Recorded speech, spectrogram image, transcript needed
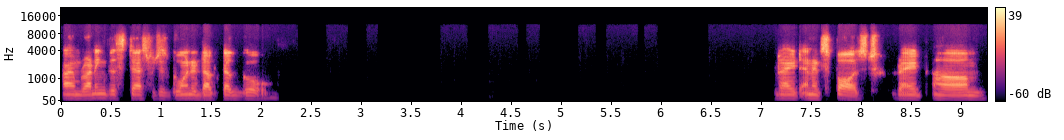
I'm running this test, which is going to DuckDuckGo. Right, and it's paused, right? Um,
